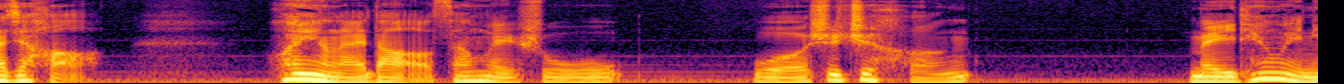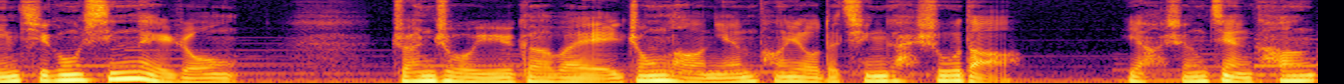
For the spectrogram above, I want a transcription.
大家好，欢迎来到三味书屋，我是志恒，每天为您提供新内容，专注于各位中老年朋友的情感疏导、养生健康、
